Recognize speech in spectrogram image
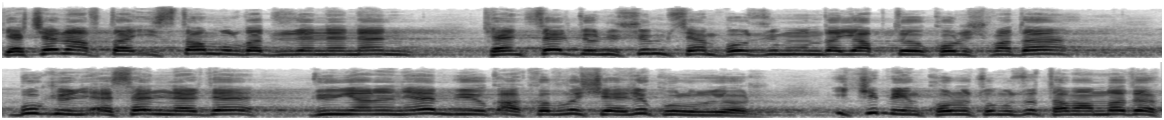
geçen hafta İstanbul'da düzenlenen kentsel dönüşüm sempozyumunda yaptığı konuşmada bugün Esenler'de dünyanın en büyük akıllı şehri kuruluyor. 2000 konutumuzu tamamladık.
